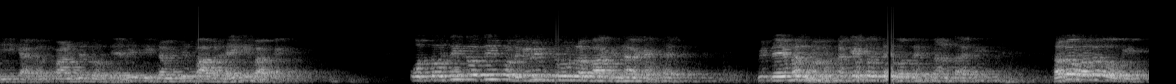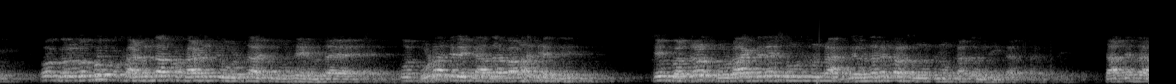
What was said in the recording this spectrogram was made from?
ਠੀਕ ਹੈ ਗੱਲ ਪਾਣੀ ਤੇ ਤੁਰਦੇ ਵੀ ਈਸਾ ਮਸੀਹ ਪਾਵਰ ਹੈਗੀ ਵਾਕਈ ਉਹ ਤੁਰਦੀ ਤੁਰਦੀ ਭੁੱਲ ਗਈ ਵੀ ਸਟੂਲ ਲੰਬਾ ਕਿੰਨਾ ਹੈ। ਵੀ ਟੇਬਲ ਲੰਬਾ ਉੱਤੇ ਉੱਤੇ ਨਾਲ ਲੱਗੀ ਹਲੋ ਹਲੋ ਹੋ ਗਈ। ਉਹ ਗੁਰਮੁਖੋ ਪਖੰਡ ਦਾ ਪਖੰਡ, ਝੂਠ ਦਾ ਝੂਠੇ ਹੁੰਦਾ ਹੈ। ਉਹ ਥੋੜਾ ਚਿਰ ਜ਼ਿਆਦਾ ਬਾਲਾ ਚਿਰ ਇਹ ਬੱਦਲ ਥੋੜਾ ਕਿਤੇ ਸੂਰਜ ਨੂੰ ਢੱਕਦੇ ਹੁੰਦੇ ਨੇ, ਪਰ ਸੂਰਜ ਨੂੰ ਖਤਮ ਨਹੀਂ ਕਰ ਸਕਦੇ। ਸੱਚ ਦਾ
